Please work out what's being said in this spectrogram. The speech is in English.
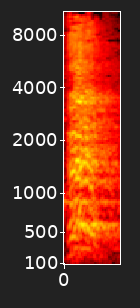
Hey!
